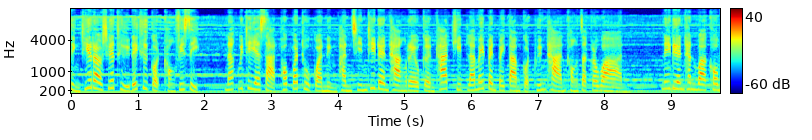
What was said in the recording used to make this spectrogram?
สิ่งที่เราเชื่อถือได้คือกฎของฟิสิกส์ นักวิทยาศาสตร์พบวัตถุกว่า 1,000 ชิ้นที่เดินทางเร็วเกินคาดคิด และไม่เป็นไปตามกฎพื้นฐานของจักรวาล ในเดือนธันวาคม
